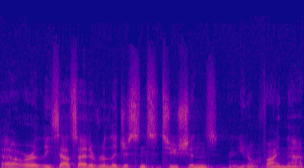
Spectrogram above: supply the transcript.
uh, or at least outside of religious institutions, you don't find that.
